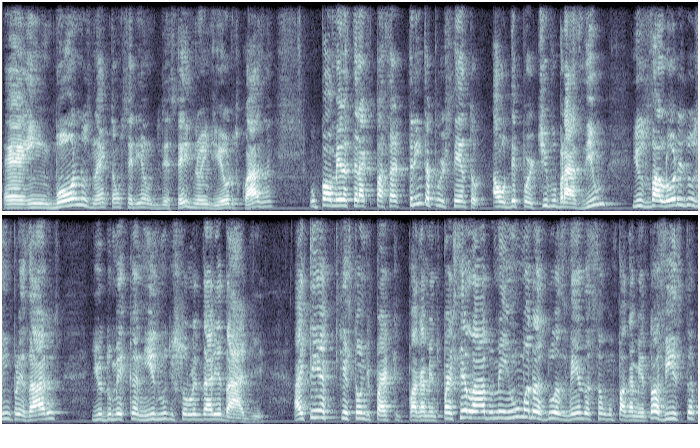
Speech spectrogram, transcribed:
é, em bônus, né? Então seriam 16 milhões de euros quase, né? O Palmeiras terá que passar 30% ao Deportivo Brasil e os valores dos empresários e o do mecanismo de solidariedade. Aí tem a questão de pagamento parcelado, nenhuma das duas vendas são um pagamento à vista,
